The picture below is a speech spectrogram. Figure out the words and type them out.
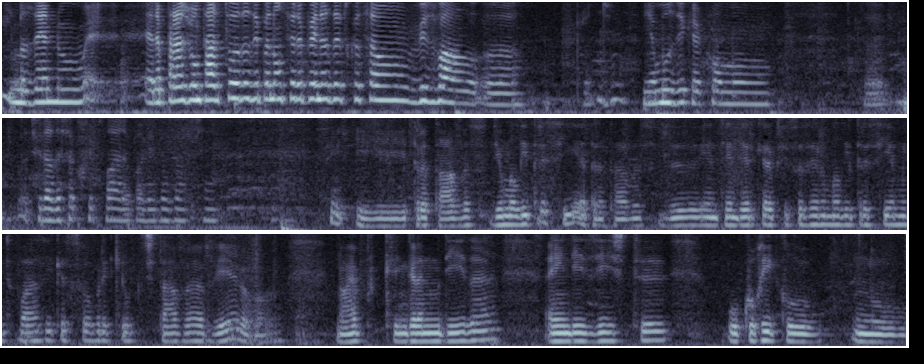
Mas é no, é, era para juntar todas e para não ser apenas a educação visual. Uh, e a música como uh, atividade extracurricular, qualquer coisa assim. Sim, e tratava-se de uma literacia, tratava-se de entender que era preciso fazer uma literacia muito básica sobre aquilo que se estava a ver, ou, não é? Porque, em grande medida, ainda existe o currículo no,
